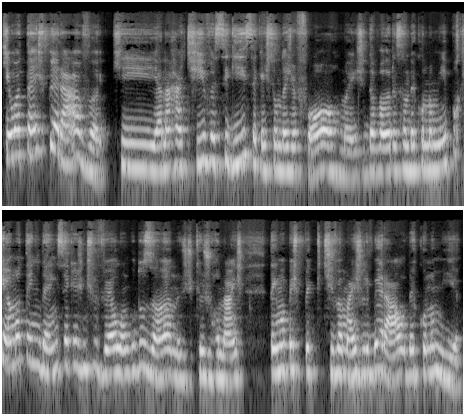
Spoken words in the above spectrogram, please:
que eu até esperava que a narrativa seguisse a questão das reformas, da valorização da economia, porque é uma tendência que a gente vê ao longo dos anos, de que os jornais têm uma perspectiva mais liberal da economia.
